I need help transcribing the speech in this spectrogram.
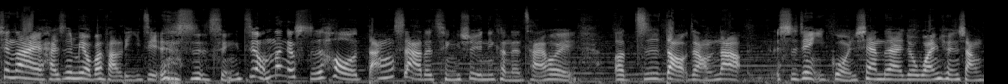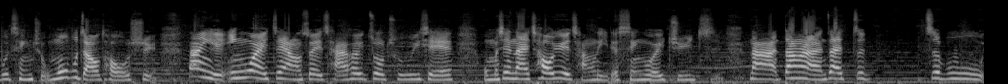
现在还是没有办法理解的事情，只有那个时候当下的情绪，你可能才会呃知道这样。那时间一过，你现在就完全想不清楚，摸不着头绪。那也因为这样，所以才会做出一些我们现在超越常理的行为举止。那当然，在这这部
